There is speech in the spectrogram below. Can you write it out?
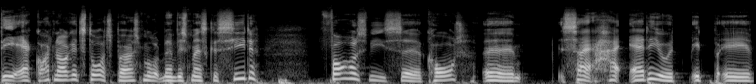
det er godt nok et stort spørgsmål. Men hvis man skal sige det forholdsvis øh, kort, øh, så har, er det jo et, et, et,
